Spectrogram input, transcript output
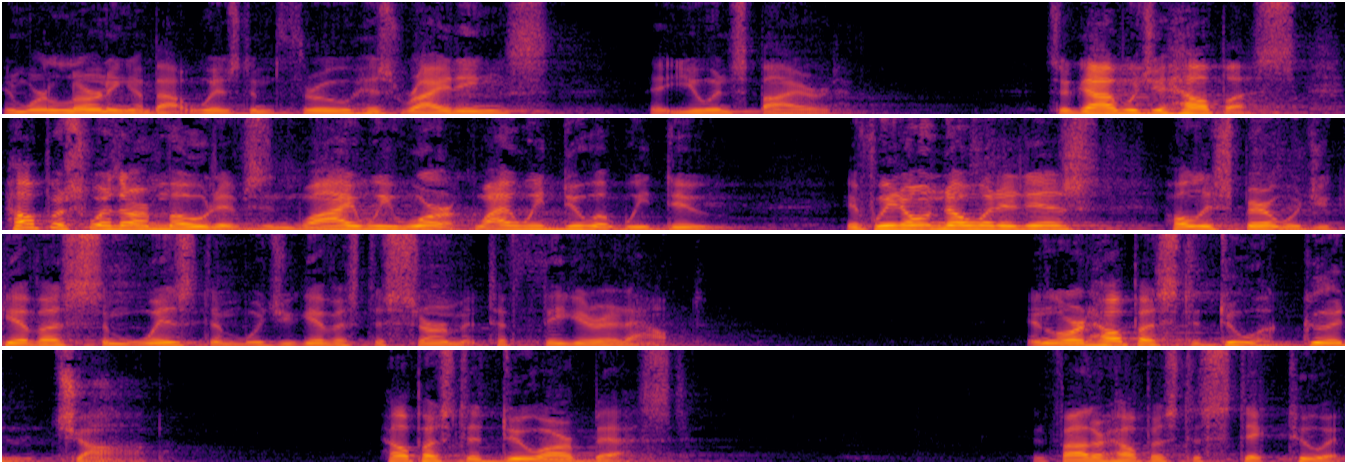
And we're learning about wisdom through his writings that you inspired. So, God, would you help us? Help us with our motives and why we work, why we do what we do. If we don't know what it is, Holy Spirit, would you give us some wisdom? Would you give us discernment to figure it out? And Lord, help us to do a good job. Help us to do our best. And Father, help us to stick to it.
